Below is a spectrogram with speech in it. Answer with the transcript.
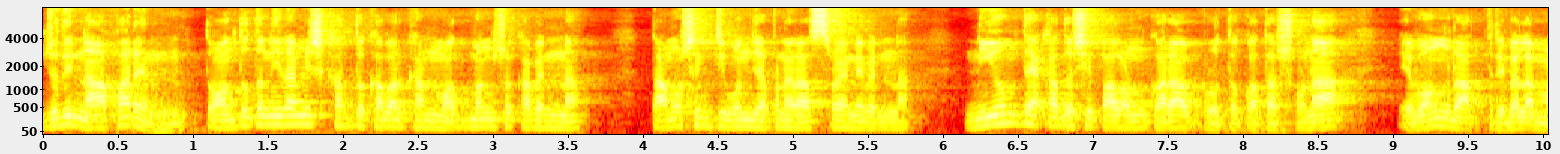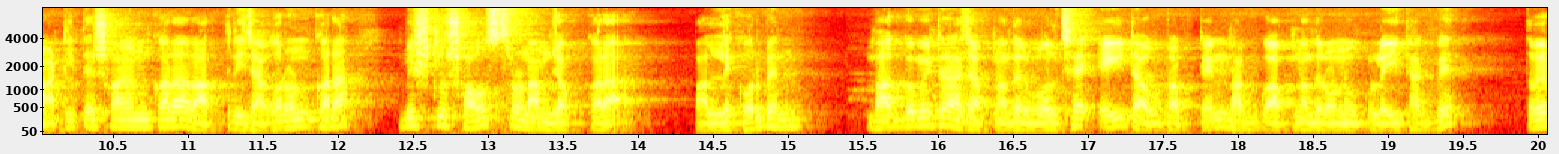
যদি না পারেন, তো অন্তত নিরামিষ খাদ্য খাবার খান, মদ মাংস খাবেন না, তামসিক জীবনযাপনের আশ্রয় নেবেন না। নিয়মিত একাদশী পালন করা, ব্রত কথা শোনা এবং রাত্রিবেলা মাটিতে শয়ন করা, রাত্রি জাগরণ করা, বিষ্ণু সহস্র নাম জপ করা, পারলে করবেন। ভাগ্য মিটার আজ আপনাদের বলছে এইট আউট অফ টেন ভাগ্য আপনাদের অনুকূলেই থাকবে। তবে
